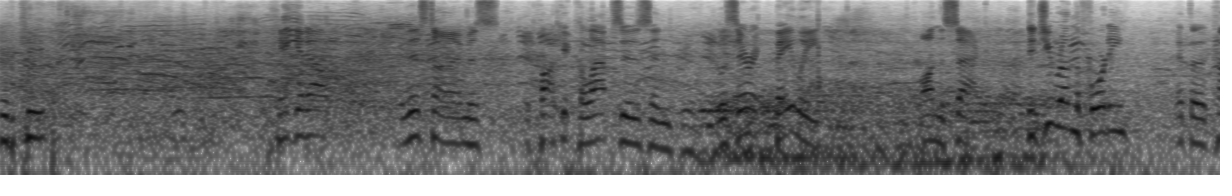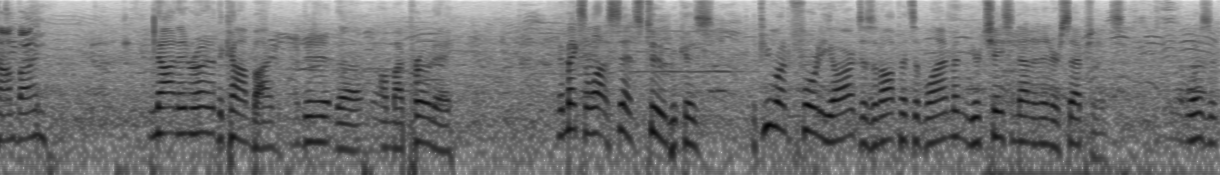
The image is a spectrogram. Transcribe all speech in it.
with a keep. Can't get out this time as the pocket collapses and Lazarick Bailey on the sack. Did you run the 40 at the combine? No, I didn't run it at the combine. I did it at the, on my pro day. It makes a lot of sense too because if you run 40 yards as an offensive lineman, you're chasing down an interception. It's, what is it?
